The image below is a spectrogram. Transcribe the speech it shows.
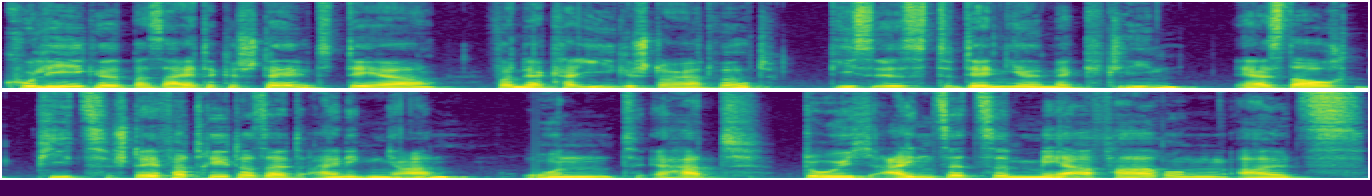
Kollege beiseite gestellt, der von der KI gesteuert wird. Dies ist Daniel McClean. Er ist auch Pete's Stellvertreter seit einigen Jahren und er hat durch Einsätze mehr Erfahrung als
